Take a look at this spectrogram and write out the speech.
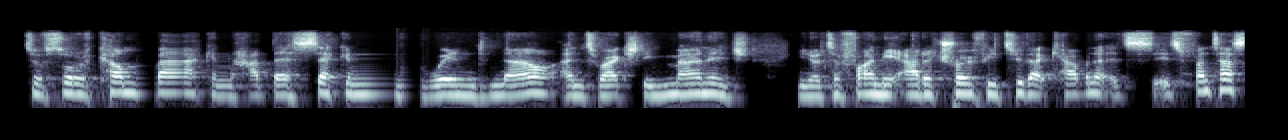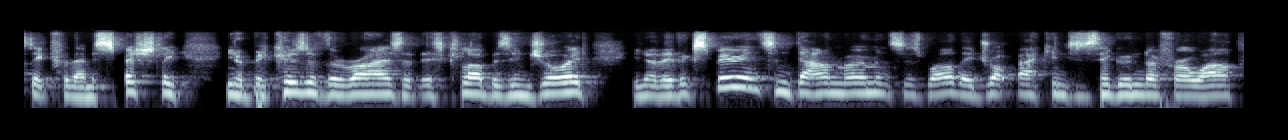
to have sort of come back and had their second wind now and to actually manage, you know, to finally add a trophy to that cabinet, it's it's fantastic for them, especially, you know, because of the rise that this club has enjoyed. You know, they've experienced some down moments as well. They dropped back into Segunda for a while.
